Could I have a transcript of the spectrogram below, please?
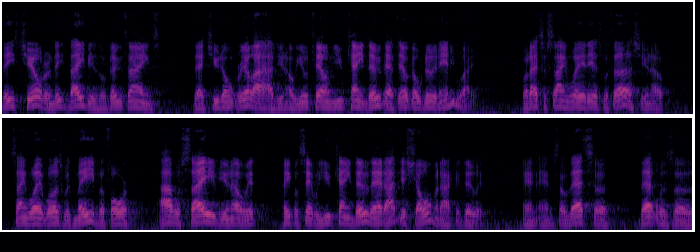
these children, these babies will do things that you don't realize. You know, you'll tell them you can't do that, they'll go do it anyway. Well, that's the same way it is with us. You know, same way it was with me before I was saved. You know, it people said, "Well, you can't do that." I just show them that I could do it, and and so that's uh, that was. Uh,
